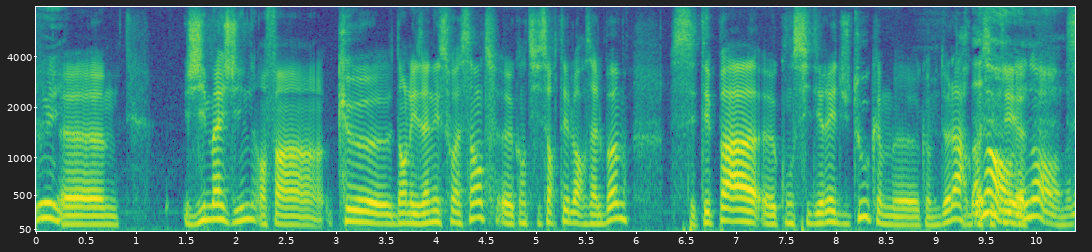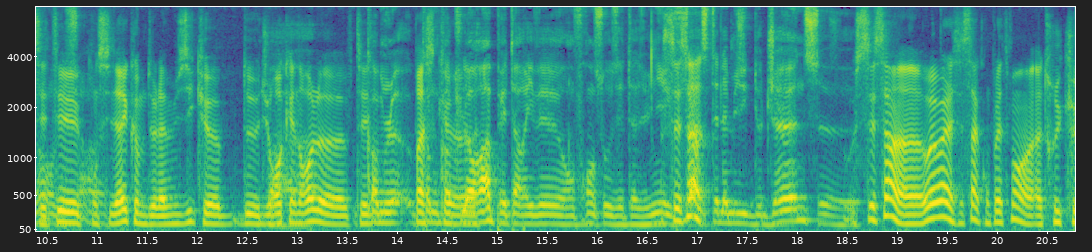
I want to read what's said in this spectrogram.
Oui. Euh, J'imagine, enfin, que dans les années 60, euh, quand ils sortaient leurs albums, c'était pas considéré du tout comme, comme de l'art. Ah bah C'était, bah euh, bah ouais. considéré comme de la musique de, du rock'n'roll. euh, t'es- Comme, le, parce comme quand que- le rap est arrivé en France ou aux États-Unis. C'est ça. C'était de la musique de Jones. C'est ça, hein, ouais, ouais, c'est ça, complètement. Un truc,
